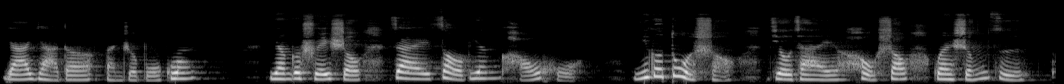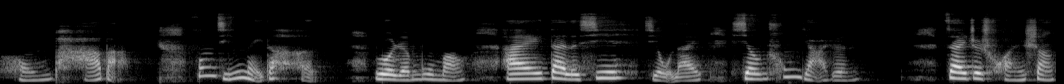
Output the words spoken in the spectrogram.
哑哑的反着薄光。两个水手在灶边烤火，一个舵手就在后梢管绳子同爬把，风景美得很。若人不忙，还带了些酒来，想充雅人。在这船上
